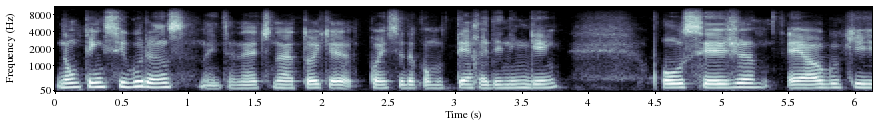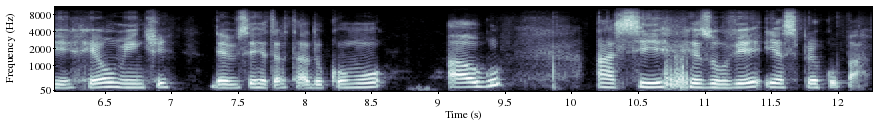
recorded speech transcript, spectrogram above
não tem segurança na internet, não é à toa que é conhecida como terra de ninguém, ou seja, é algo que realmente deve ser retratado como algo a se resolver e a se preocupar.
